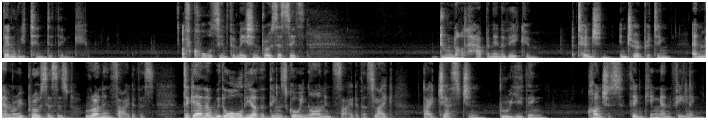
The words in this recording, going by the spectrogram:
than we tend to think. Of course, information processes do not happen in a vacuum. Attention, interpreting, and memory processes run inside of us, together with all the other things going on inside of us, like digestion, breathing, conscious thinking and feeling,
